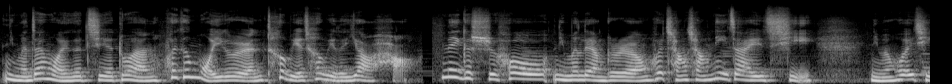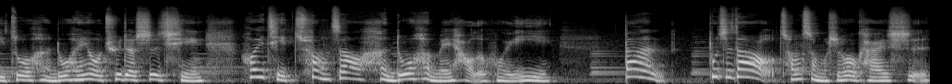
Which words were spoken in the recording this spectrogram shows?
你们在某一个阶段会跟某一个人特别特别的要好。那个时候，你们两个人会常常腻在一起，你们会一起做很多很有趣的事情，会一起创造很多很美好的回忆。但不知道从什么时候开始，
